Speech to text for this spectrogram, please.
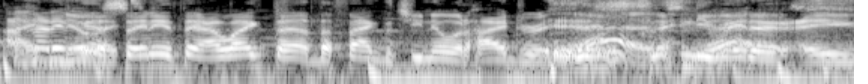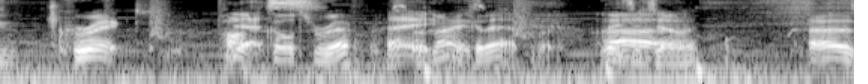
I'm I not even going it. to say anything. I like the the fact that you know what Hydra is, Yes, and you yes. made a, a correct pop Yes. culture reference. Hey, so nice. look at that, ladies and gentlemen. Uh,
